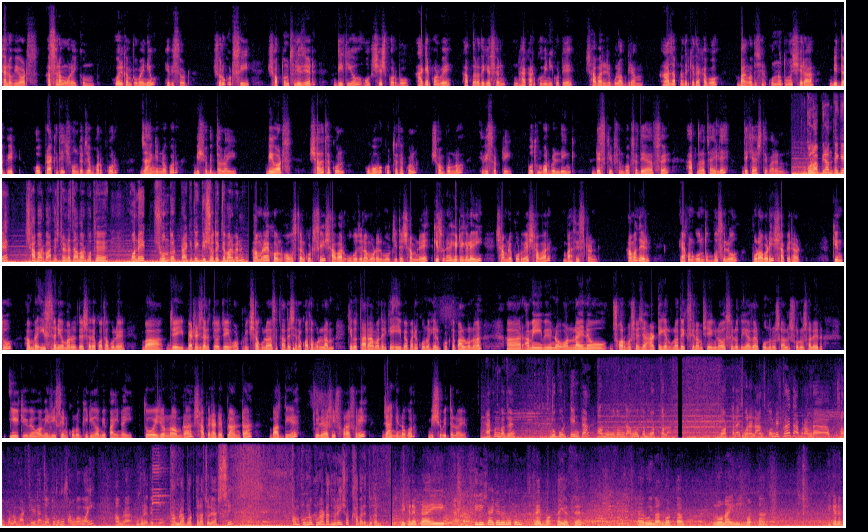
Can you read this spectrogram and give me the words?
Hello viewers আসসালামু আলাইকুম welcome to my new episode শুরু করছি সপ্তম সিরিজের দ্বিতীয় ও শেষ পর্ব। আগের পর্বে আপনারা দেখেছেন ঢাকার খুবই নিকটে সাভারের গোলাপগ্রাম। আজ আপনাদেরকে দেখাবো বাংলাদেশের অন্যতম সেরা বিদ্যাপীঠ ও প্রাকৃতিক সৌন্দর্যে ভরপুর জাহাঙ্গীরনগর বিশ্ববিদ্যালয়। ভিওয়ার্স সাথে থাকুন, উপভোগ করতে থাকুন সম্পূর্ণ এপিসোডটি প্রথম পর্বের লিংক ডেসক্রিপশন বক্সে দেওয়া আছে আপনারা চাইলে দেখে আসতে পারেন। গোলাপগ্রাম থেকে সাভার বাস স্ট্যান্ডে যাবার পথে অনেক সুন্দর প্রাকৃতিক দৃশ্য দেখতে পারবেন। আমরা এখন অবস্থান করছি সাভার উপজেলা মডেল মসজিদের সামনে। কিছুটা হেঁটে গেলেই সামনে পড়বে সাভার বাস স্ট্যান্ড। আমাদের এখন গন্তব্য ছিল পোড়াবাড়ি সাপেরহাট। কিন্তু আমরা স্থানীয় মানুষদের সাথে কথা বলে বা যেই ব্যাটারি চালিত যেই অটোরিকশাগুলো আছে তাদের সাথে কথা বললাম, কিন্তু তারা আমাদেরকে এই ব্যাপারে কোনো হেল্প করতে পারল না। আর আমি বিভিন্ন অনলাইনেও সর্বশেষ যে আর্টিকেলগুলো দেখছিলাম সেইগুলোও ছিল দুই হাজার পনেরো সাল, ষোলো সালের। ইউটিউবেও আমি রিসেন্ট কোনো ভিডিও আমি পাই নাই। তো এই জন্য আমরা সাপেরহাটের প্ল্যানটা বাদ দিয়ে চলে আসি সরাসরি জাহাঙ্গীরনগর বিশ্ববিদ্যালয়ে। এখন বাজে দুপুর তিনটা। সর্বপ্রথম যাব হচ্ছে বটতলা। বটতলায় পরে লাঞ্চ কমপ্লিট করে তারপর আমরা সম্পূর্ণ ভার্সিটিটা যতটুকু সম্ভব হয় আমরা ঘুরে দেখব। আমরা বটতলা চলে আসছি। সম্পূর্ণ পুরাটা ধরেই সব খাবারের দোকান। এখানে প্রায় তিরিশ আইটেমের মতন প্রায় ভর্তাই আছে। রুই মাছ ভর্তা, লোনা ইলিশ ভর্তা। এখানে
